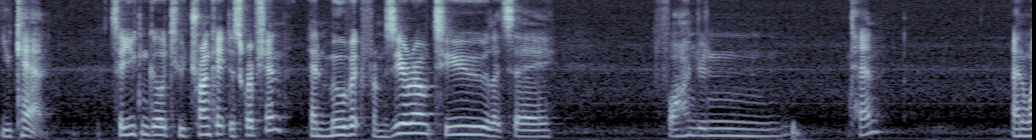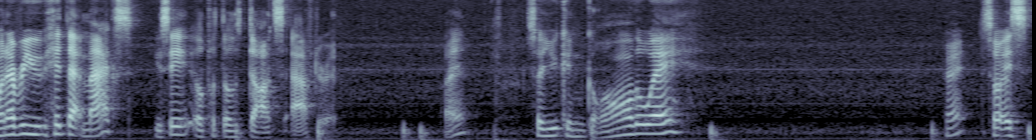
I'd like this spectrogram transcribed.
You can. So you can go to truncate description and move it from zero to, let's say, 410. And whenever you hit that max, you see it'll put those dots after it, right? So you can go all the way, right? So it's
